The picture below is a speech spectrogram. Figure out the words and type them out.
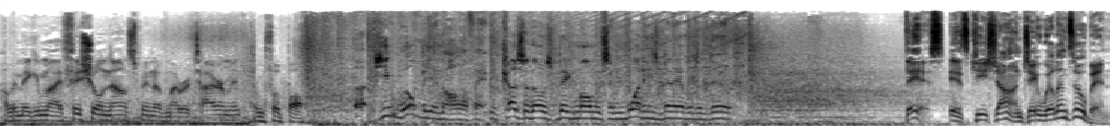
I'll be making my official announcement of my retirement from football. Uh, he will be in the Hall of Fame because of those big moments and what he's been able to do. This is Keyshawn, J. Will, and Zubin.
